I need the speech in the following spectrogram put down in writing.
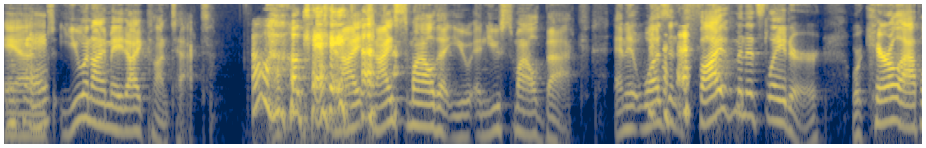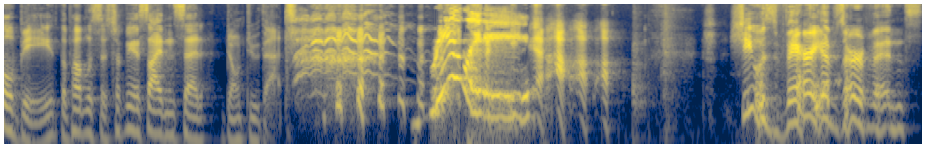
and okay. you and I made eye contact. Oh, okay. and I and I smiled at you, and you smiled back. And it wasn't five minutes later where Carol Appleby, the publicist, took me aside and said, "Don't do that." really? yeah. She was very observant.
